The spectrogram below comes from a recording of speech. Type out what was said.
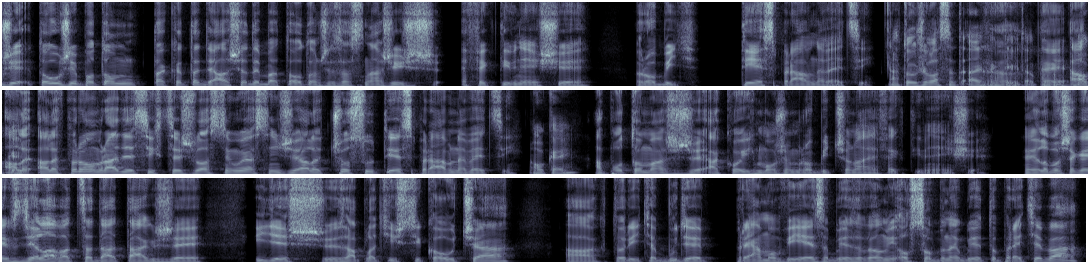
už, je, to už je potom taká tá ďalšia debata o tom, že sa snažíš efektívnejšie robiť tie správne veci. A to už je vlastne tá efektivita. Hey, okay. ale, ale v prvom rade si chceš vlastne ujasniť, že ale čo sú tie správne veci. Okay. A potom máš, že ako ich môžem robiť čo najefektívnejšie. Hey, lebo však aj vzdelávať sa dá tak, že ideš, zaplatíš si kouča, a ktorý ťa bude priamo viesť a bude to veľmi osobné, bude to pre teba,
